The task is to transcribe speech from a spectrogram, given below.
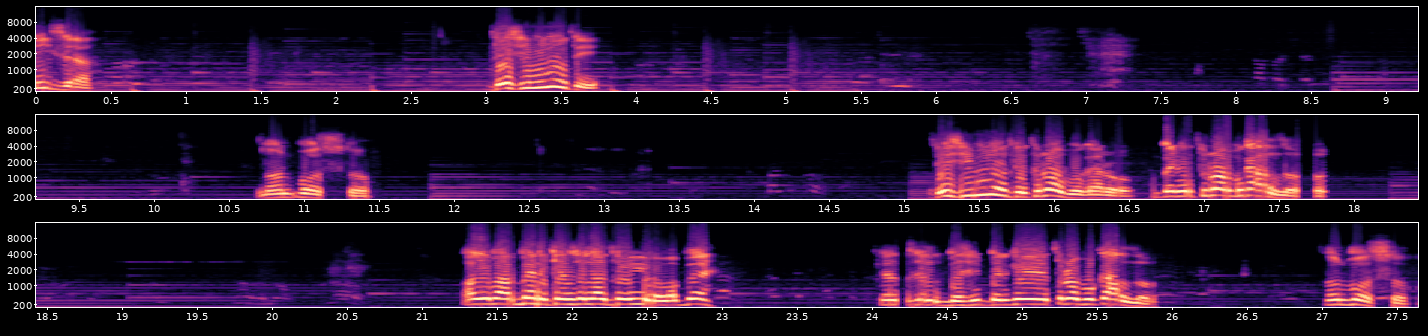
Pizza. 10 minutos. Non posso. 10 minuti è troppo, caro. Per troppo caldo. Ok, va bene, cancellato io, vabbè. Cancell- perché è troppo caldo. Non posso.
